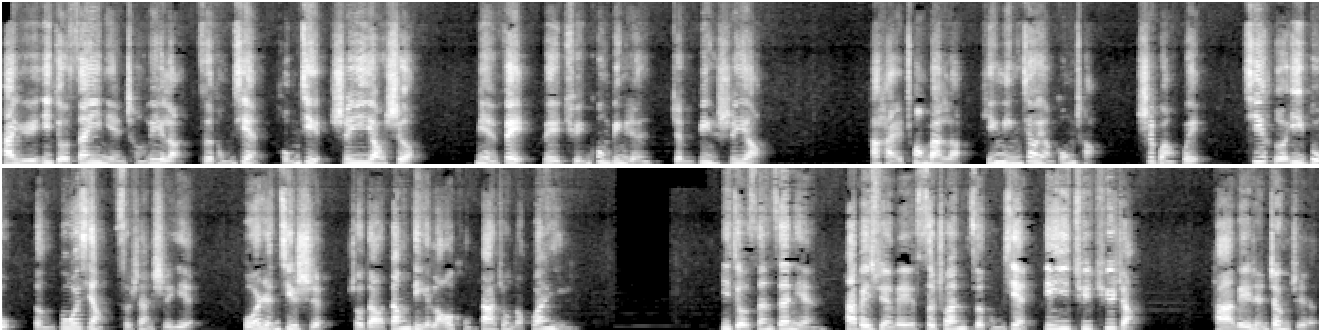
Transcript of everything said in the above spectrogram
他于一九三一年成立了梓潼县同济施医药社，免费为群控病人诊病施药。他还创办了平民教养工厂、施管会、七和义度。等多项慈善事业，活人济世，受到当地劳孔大众的欢迎。一九三三年，他被选为四川梓潼县第一区区长。他为人正直，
